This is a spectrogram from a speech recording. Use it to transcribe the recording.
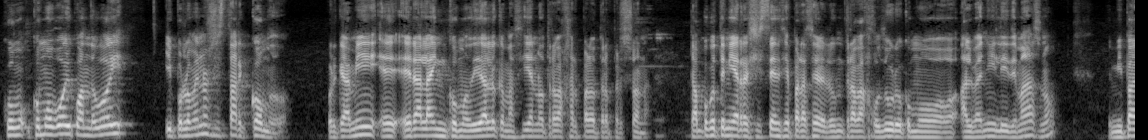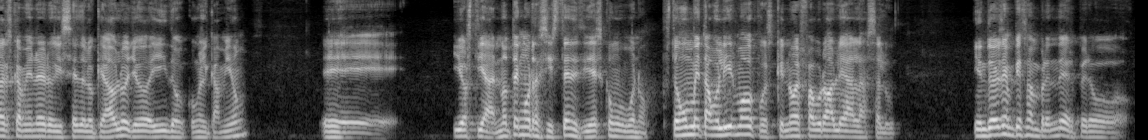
Cómo, cómo voy, cuándo voy y por lo menos estar cómodo. Porque a mí eh, era la incomodidad lo que me hacía no trabajar para otra persona. Tampoco tenía resistencia para hacer un trabajo duro como albañil y demás, ¿no? Mi padre es camionero y sé de lo que hablo. Yo he ido con el camión eh, y hostia, no tengo resistencia. Es como, bueno, pues tengo un metabolismo pues, que no es favorable a la salud. Y entonces empiezo a emprender, pero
